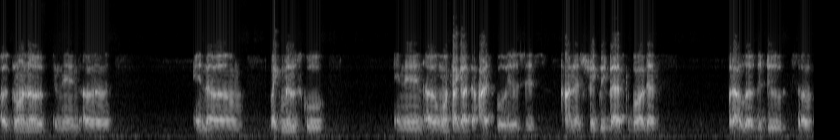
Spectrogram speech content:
uh, growing up, and then uh, in um, like middle school, and then uh, once I got to high school, it was just kind of strictly basketball. That's what I love to do. So.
